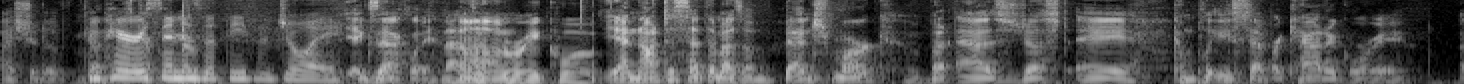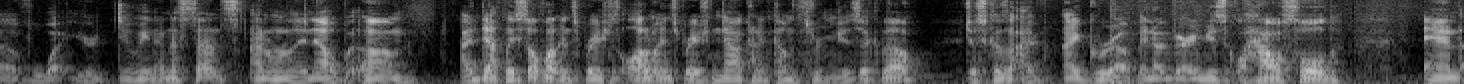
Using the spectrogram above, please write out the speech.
I should have. done this Comparison is differently. the thief of joy. exactly. That's Um, a great quote. yeah, not to set them as a benchmark, but as just a completely separate category of what you're doing in a sense. I don't really know, but um, I definitely still have a lot of inspirations. A lot of my inspiration now kind of comes through music, though, just because I I grew up in a very musical household, and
